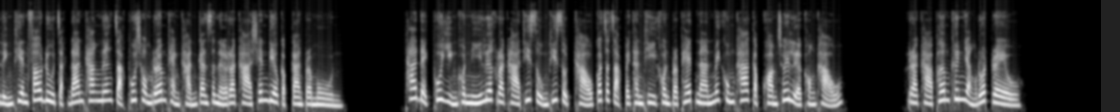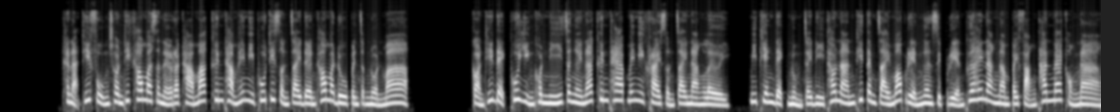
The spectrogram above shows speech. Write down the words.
หลิงเทียนเฝ้าดูจากด้านข้างเนื่องจากผู้ชมเริ่มแข่งขันกันเสนอราคาเช่นเดียวกับการประมูล ถ้าเด็กผู้หญิงคนนี้เลือกราคาที่สูงที่สุดเขาก็จะจากไปทันทีคนประเภทนั้นไม่คุ้มค่ากับความช่วยเหลือของเขา ราคาเพิ่มขึ้นอย่างรวดเร็ว ขณะที่ฝูงชนที่เข้ามาเสนอราคามากขึ้นทำให้มีผู้ที่สนใจเดินเข้ามาดูเป็นจำนวนมาก ก่อนที่เด็กผู้หญิงคนนี้จะเงยหน้าขึ้นแทบไม่มีใครสนใจนางเลย มีเพียงเด็กหนุ่มใจดีเท่านั้นที่เต็มใจมอบเหรียญเงินสิบเหรียญเพื่อให้นางนำไปฝังท่านแม่ของนาง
